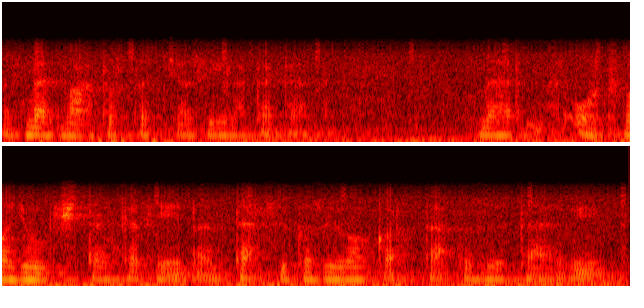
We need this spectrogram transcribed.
az megváltoztatja az életeket. Mert, mert ott vagyunk Isten kezében, tesszük az ő akaratát, az ő tervét.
